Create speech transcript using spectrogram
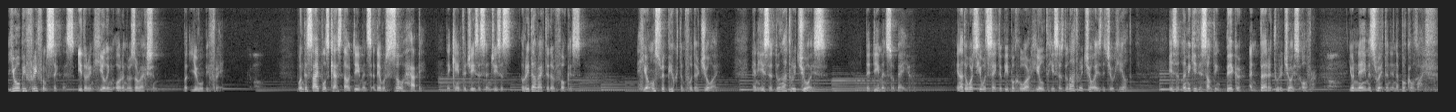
You will be free from sickness either in healing or in resurrection, but you will be free. When disciples cast out demons and they were so happy, they came to Jesus and Jesus redirected their focus. He almost rebuked them for their joy. And he said, do not rejoice, the demons obey you. In other words, he would say to people who are healed, he says, do not rejoice that you're healed. He said, let me give you something bigger and better to rejoice over. Your name is written in the book of life.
